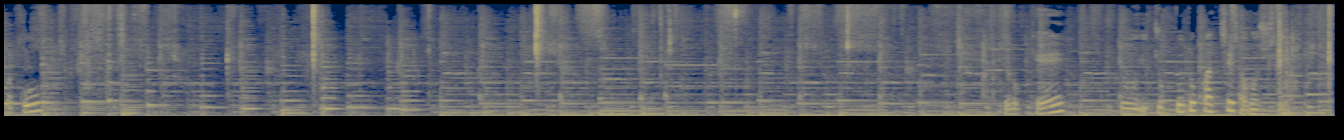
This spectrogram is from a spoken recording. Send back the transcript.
하고 이렇게 또 이쪽도 똑같이 접어주세요.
